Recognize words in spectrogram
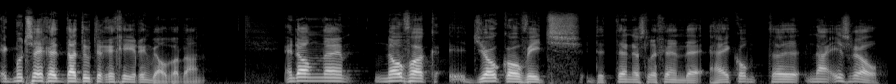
ik moet zeggen, daar doet de regering wel wat aan. En dan Novak Djokovic, de tennislegende, hij komt naar Israël.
